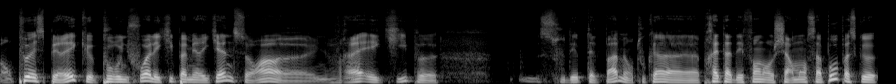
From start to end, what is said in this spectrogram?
on peut espérer que pour une fois, l'équipe américaine sera euh, une vraie équipe, soudée peut-être pas, mais en tout cas prête à défendre chèrement sa peau parce que.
